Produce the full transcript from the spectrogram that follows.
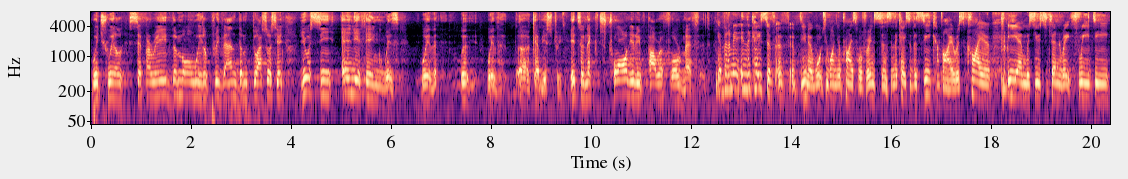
which will separate them or will prevent them to associate. You see anything with with with, with uh, chemistry. It's an extraordinarily powerful method. Yeah, but I mean, in the case of, of, of, you know, what you won your prize for, for instance, in the case of the Zika virus, cryo-EM was used to generate 3D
